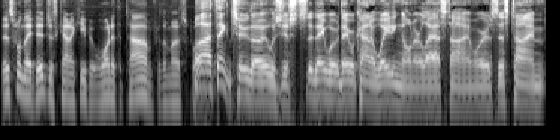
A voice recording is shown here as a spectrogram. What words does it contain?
this one, they did just kind of keep it one at the time for the most part. Well, I think too, though, it was just they were they were kind of waiting on her last time, whereas this time,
